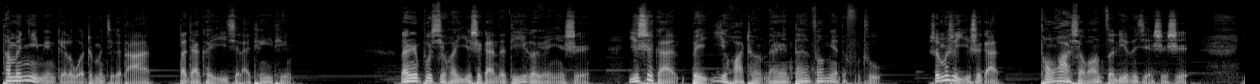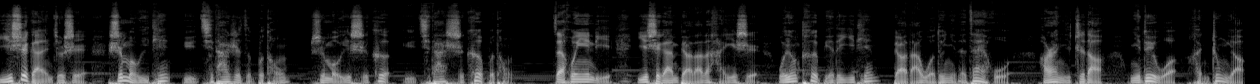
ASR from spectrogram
他们匿名给了我这么几个答案，大家可以一起来听一听。男人不喜欢仪式感的第一个原因是，仪式感被异化成男人单方面的付出。什么是仪式感？童话《小王子》里的解释是，仪式感就是使某一天与其他日子不同，使某一时刻与其他时刻不同。在婚姻里，仪式感表达的含义是我用特别的一天表达我对你的在乎，好让你知道你对我很重要。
